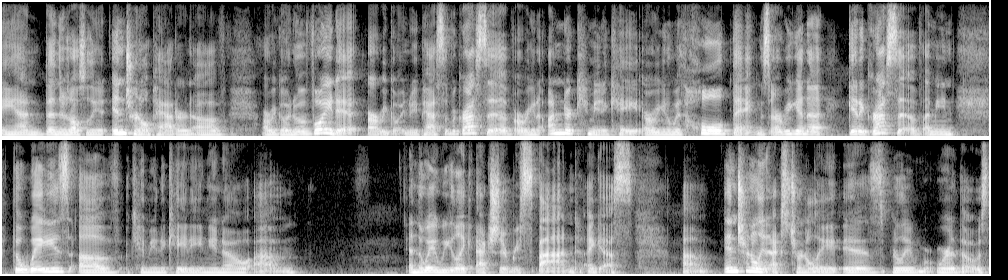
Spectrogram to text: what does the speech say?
And then there's also the internal pattern of are we going to avoid it? Are we going to be passive aggressive? Are we going to under communicate? Are we going to withhold things? Are we going to get aggressive? I mean, the ways of communicating, you know, um, and the way we like actually respond, I guess, um, internally and externally is really where those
